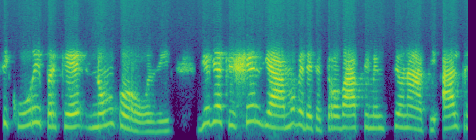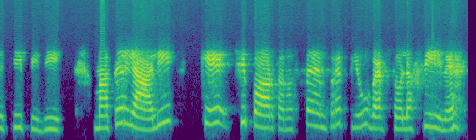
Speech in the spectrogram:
sicuri perché non porosi. Via via che scendiamo, vedete, trovati menzionati altri tipi di materiali che ci portano sempre più verso la fine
